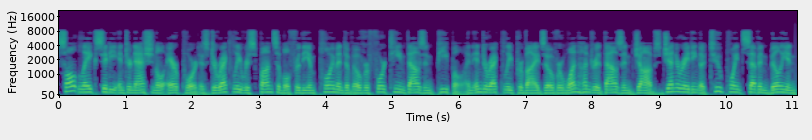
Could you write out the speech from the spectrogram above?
Salt Lake City International Airport is directly responsible for the employment of over 14,000 people and indirectly provides over 100,000 jobs generating a $2.7 billion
